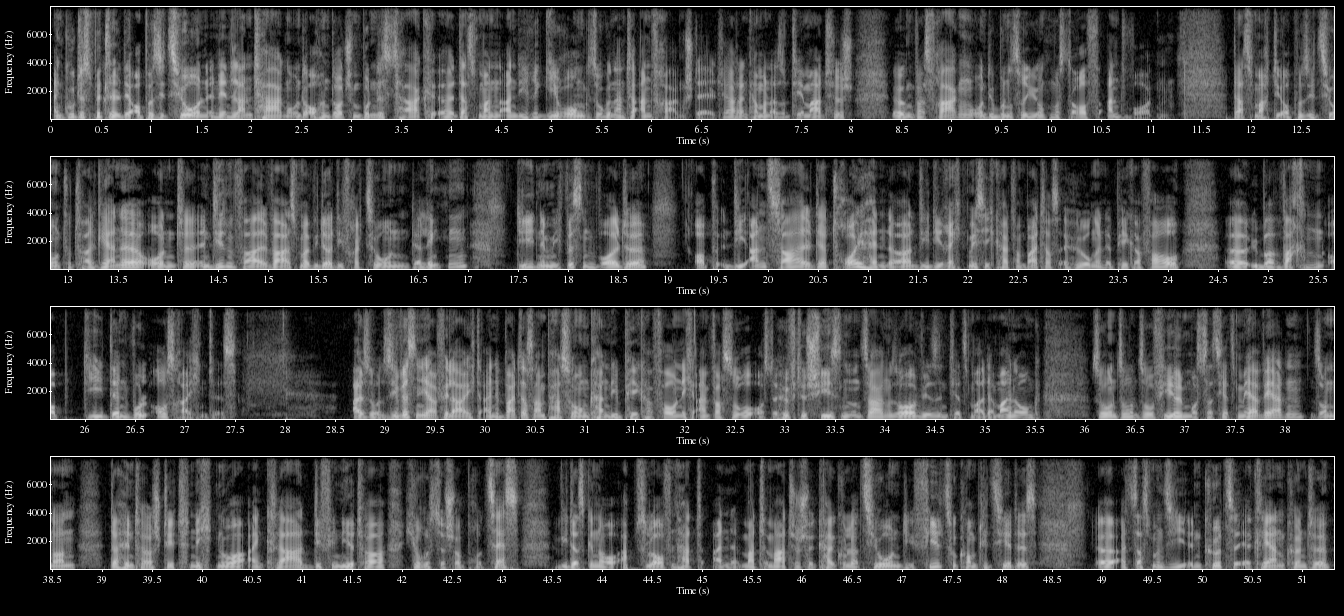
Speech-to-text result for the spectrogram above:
ein gutes Mittel der Opposition in den Landtagen und auch im Deutschen Bundestag, äh, dass man an die Regierung sogenannte Anfragen stellt. Ja, dann kann man also thematisch irgendwas fragen und die Bundesregierung muss darauf antworten. Das macht die Opposition total gerne und äh, in diesem Fall war es mal wieder die Fraktion der Linken, die nämlich wissen wollte, ob die Anzahl der Treuhänder, die die Rechtmäßigkeit von Beitragserhöhungen in der PKV äh, überwachen, ob die denn wohl ausreichend ist. Also, Sie wissen ja vielleicht, eine Beitragsanpassung kann die PKV nicht einfach so aus der Hüfte schießen und sagen, so, wir sind jetzt mal der Meinung, so und so und so viel muss das jetzt mehr werden, sondern dahinter steht nicht nur ein klar definierter juristischer Prozess, wie das genau abzulaufen hat, eine mathematische Kalkulation, die viel zu kompliziert ist, äh, als dass man sie in Kürze erklären könnte.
